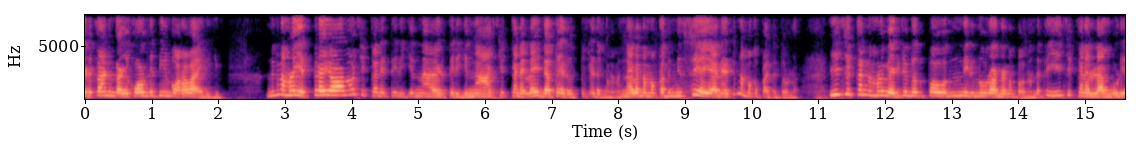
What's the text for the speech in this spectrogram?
എടുക്കാനും കഴിയും. ക്വാണ്ടിറ്റിയും കുറവായിരിക്കും. എന്നിട്ട് നമ്മൾ എത്രയാണോ ചിക്കൻ ഇട്ടിരിക്കുന്ന എടുത്തിരിക്കുന്ന ആ ചിക്കനെല്ലാം ഇതിന്റെ അകത്ത് എടുത്ത് എടുക്കണം. എന്നാലേ നമുക്കത് മിസ് ചെയ്യാനായിട്ട് നമുക്ക് പറ്റത്തുള്ളൂ. ഈ ചിക്കൻ നമ്മൾ മേടിക്കുന്നത് ഇപ്പോൾ ഒന്ന് ഇരുന്നൂറാണ്ടാണ് തോന്നുന്നു. എന്നിട്ട് ഈ ചിക്കൻ എല്ലാം കൂടി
